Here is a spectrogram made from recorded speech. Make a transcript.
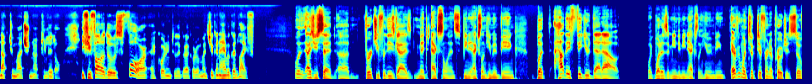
not too much, not too little. If you follow those four, according to the Greco Romans, you're going to have a good life. Well, as you said, uh, virtue for these guys meant excellence, being an excellent human being. But how they figured that out like what does it mean to be an excellent human being? Everyone took different approaches. So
